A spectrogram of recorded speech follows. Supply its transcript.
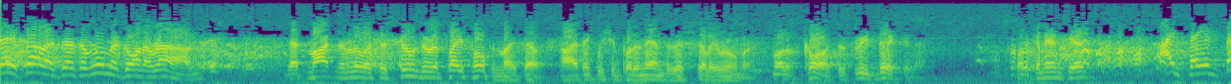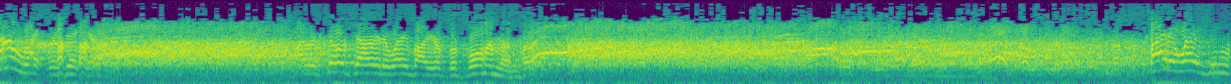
Say, fellas, there's a rumor going around that Martin and Lewis are soon to replace Hope and myself. I think we should put an end to this silly rumor. Well, of course. It's ridiculous. Want to come in, kid? I'd say it's downright ridiculous. I was so carried away by your performance. By the way, Dean,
